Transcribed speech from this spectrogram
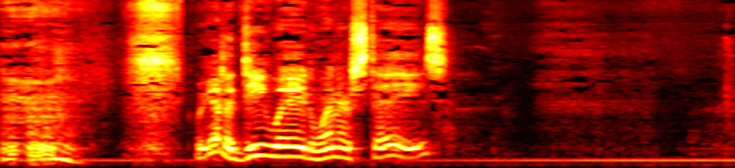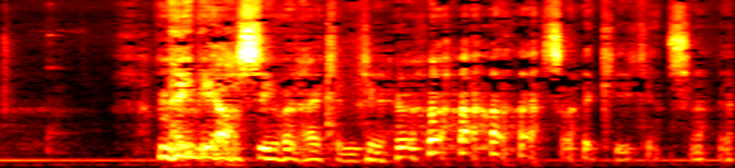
we got a D Wade winner stays. Maybe I'll see what I can do. That's what Keegan said.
